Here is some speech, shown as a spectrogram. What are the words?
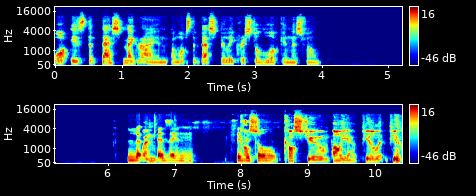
What is the best Meg Ryan and what's the best Billy Crystal look in this film? Look, When- as in physical. Costume. Oh yeah, purely pure,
